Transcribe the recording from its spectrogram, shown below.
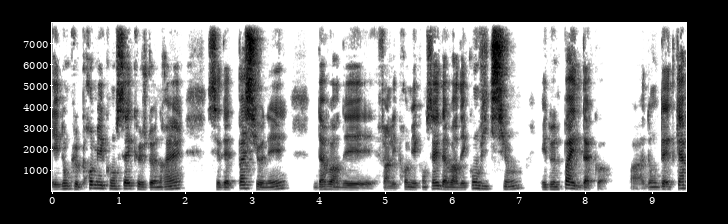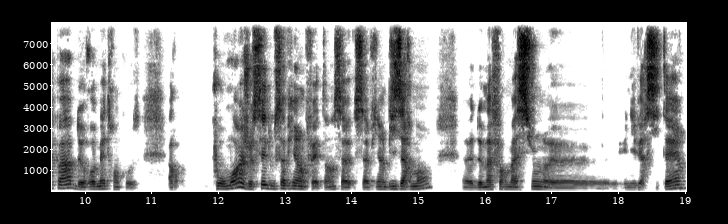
et donc le premier conseil que je donnerais, c'est d'être passionné, d'avoir des, enfin les premiers conseils, d'avoir des convictions et de ne pas être d'accord. Voilà. Donc d'être capable de remettre en cause. Alors pour moi, je sais d'où ça vient en fait. Hein. Ça, ça, vient bizarrement euh, de ma formation euh, universitaire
